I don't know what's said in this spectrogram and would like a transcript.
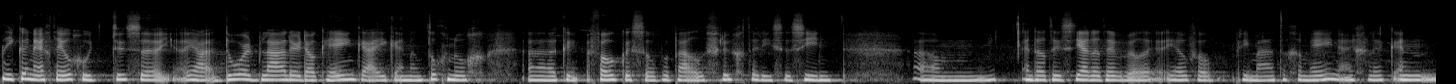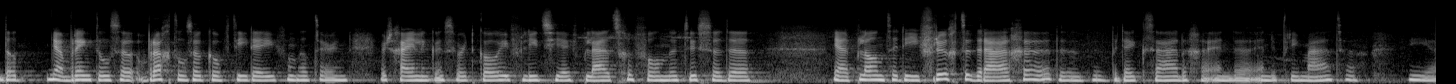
Die kunnen echt heel goed tussen, ja, door het bladerdak heen kijken en dan toch nog uh, focussen op bepaalde vruchten die ze zien. Um, en dat, is, ja, dat hebben wel heel veel primaten gemeen eigenlijk. En dat ja, brengt ons, bracht ons ook op het idee van dat er waarschijnlijk een soort co-evolutie heeft plaatsgevonden tussen de ja, planten die vruchten dragen, de, de bedekzadigen en de, en de primaten. Die uh,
